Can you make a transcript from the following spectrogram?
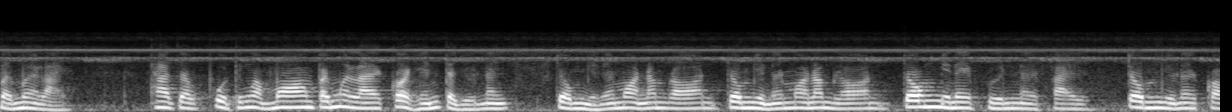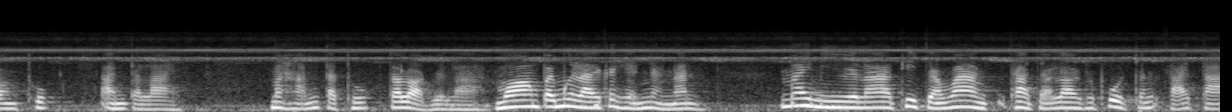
ไปเมื่อไหร่ ถ้าจะพูดถึงว่ามองไปเมื่อไหร่ก็เห็นแต่อยู่ใน จมอยู่ในหม้อน้ำร้อน จมอยู่ในหม้อน้ำร้อน จมอยู่ในฟืนในไฟ จมอยู่ในกองทุกข์อันตราย มหันตทุกตลอดเวลา มองไปเมื่อไรก็เห็นอย่างนั้น ไม่มีเวลาที่จะว่าง ถ้าจะเราจะพูดสายตา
